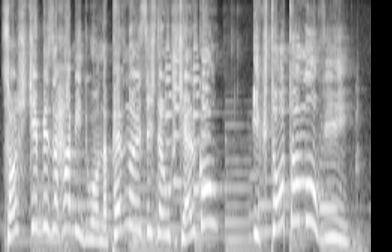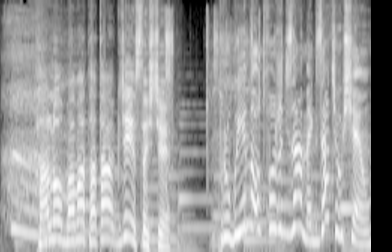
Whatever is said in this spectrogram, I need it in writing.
Coś ciebie zahamidło, na pewno jesteś nauczycielką? I kto to mówi? Halo, mama, tata, gdzie jesteście? Próbujemy otworzyć zamek, zaciął się.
